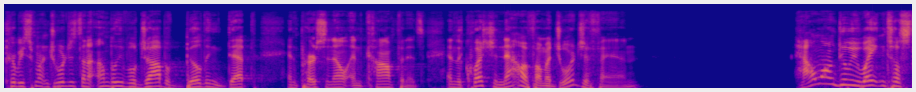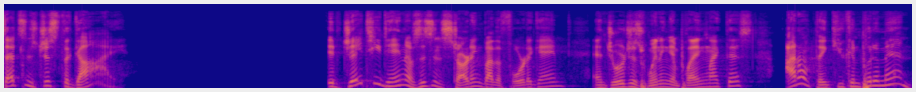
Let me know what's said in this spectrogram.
Kirby Smart and George has done an unbelievable job of building depth and personnel and confidence. And the question now, if I'm a Georgia fan, how long do we wait until Stetson's just the guy? If JT Daniels isn't starting by the Florida game and Georgia's winning and playing like this, I don't think you can put him in.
